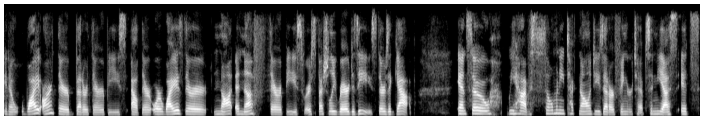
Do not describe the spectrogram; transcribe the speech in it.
you know, why aren't there better therapies out there or why is there not enough therapies for especially rare disease? There's a gap. And so we have so many technologies at our fingertips and yes, it's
